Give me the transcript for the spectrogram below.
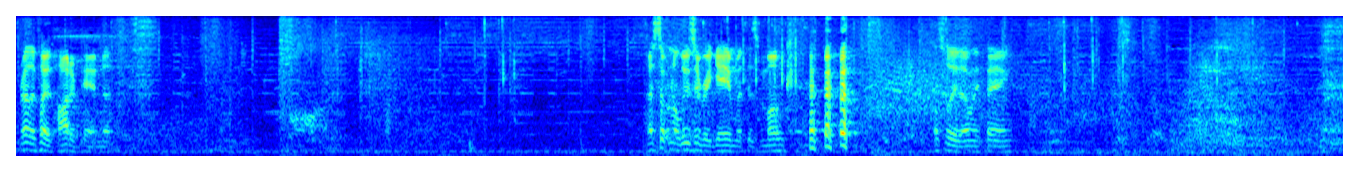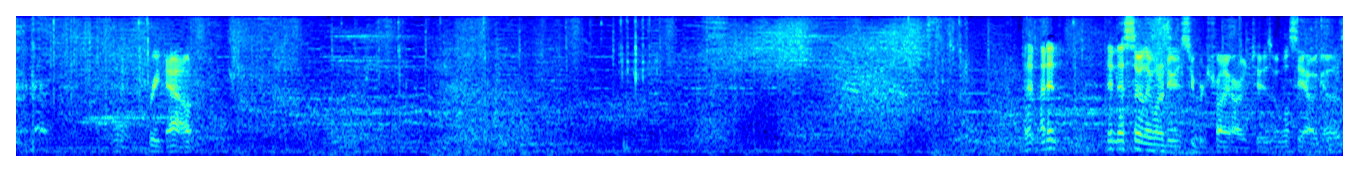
I'd rather play with Haunted Panda. I just don't want to lose every game with his monk. That's really the only thing. Freak out. I didn't didn't necessarily want to do super try hard twos, but we'll see how it goes.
